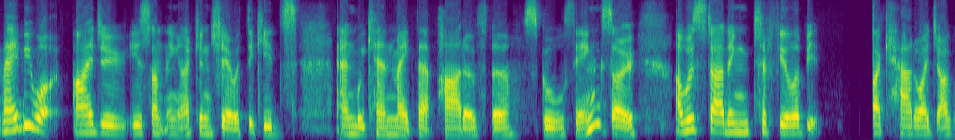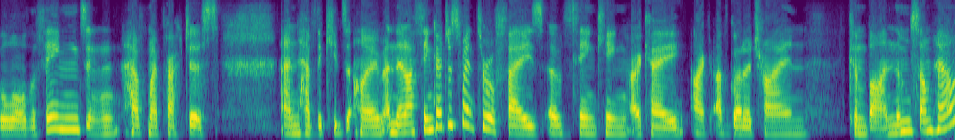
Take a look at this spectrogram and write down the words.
maybe what I do is something I can share with the kids and we can make that part of the school thing. So I was starting to feel a bit like how do I juggle all the things and have my practice and have the kids at home. And then I think I just went through a phase of thinking, okay, I, have got to try and combine them somehow.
